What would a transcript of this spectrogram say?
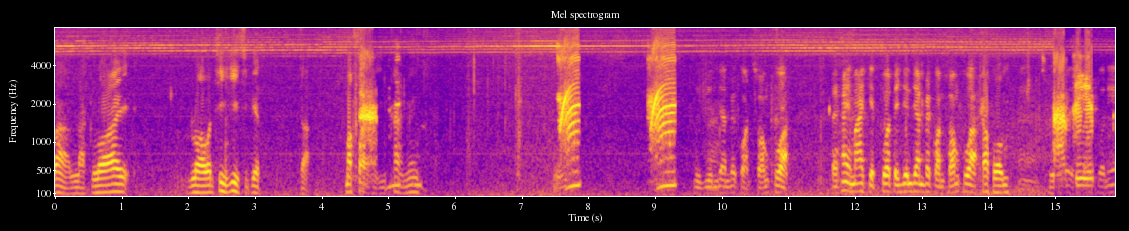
ว่าหลักร้อย รอวันที่ยี่สิบเอ็ดจะมาฟังกันอีกครั้งหนึงคือยืนยันไปก่อนสองตัว แต่ให้มาเจ็ดตัวแต่ยืนยันไปก่อนสองตัวครับผม อ่าคือตัวนี้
